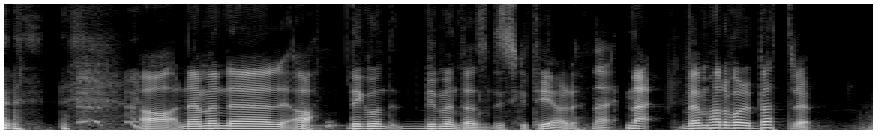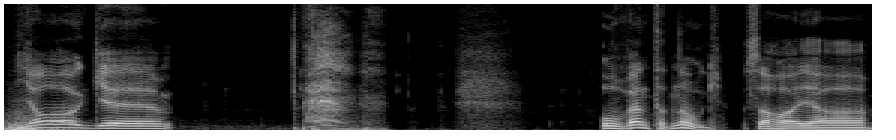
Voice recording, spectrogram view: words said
ja, nej men, eh, ja, det går inte, vi behöver inte ens diskutera det. Nej. Nej. Vem hade varit bättre? Jag... Eh, oväntat nog så har jag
